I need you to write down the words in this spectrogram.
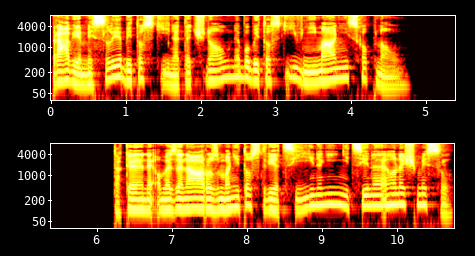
Právě mysl je bytostí netečnou nebo bytostí vnímání schopnou. Také neomezená rozmanitost věcí není nic jiného než mysl.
